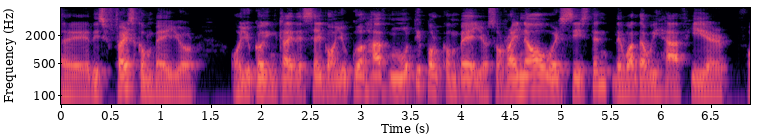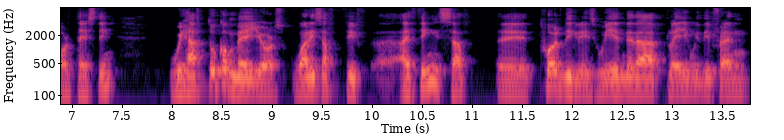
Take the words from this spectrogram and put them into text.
uh, this first conveyor, or you could incline the second. You could have multiple conveyors. So right now our system, the one that we have here for testing, we have two conveyors. One is a fifth, uh, I think it's a uh, 12 degrees. We ended up playing with different.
